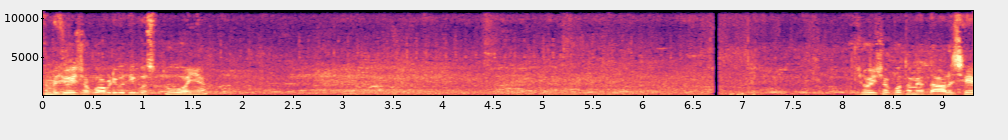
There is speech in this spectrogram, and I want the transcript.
તમે જોઈ શકો આપણી બધી વસ્તુઓ અહીંયા. જોઈ શકો તમે દાળ છે.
